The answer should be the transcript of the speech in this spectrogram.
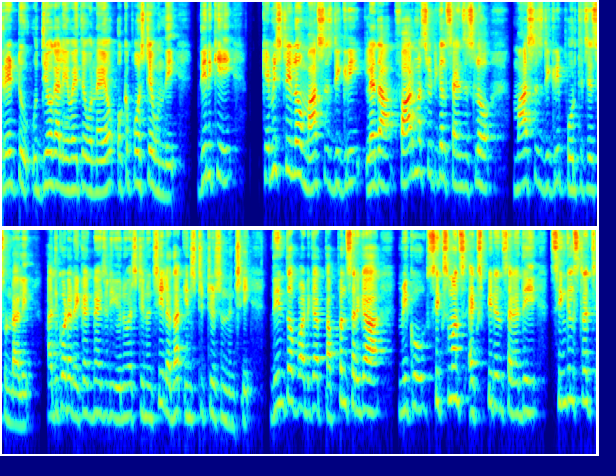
grade two ఉద్యోగాలు ఏవైతే ఉన్నాయో ఒక పోస్టే ఉంది. దీనికి కెమిస్ట్రీలో మాస్టర్స్ డిగ్రీ లేదా ఫార్మస్యూటికల్ సైన్సెస్లో మాస్టర్స్ డిగ్రీ పూర్తి చేసి ఉండాలి. అది కూడా రికగ్నైజ్డ్ యూనివర్సిటీ నుంచి లేదా ఇన్స్టిట్యూషన్ నుంచి. దీంతో పాటుగా తప్పనిసరిగా మీకు సిక్స్ మంత్స్ ఎక్స్పీరియన్స్ అనేది సింగిల్ స్ట్రెచ్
